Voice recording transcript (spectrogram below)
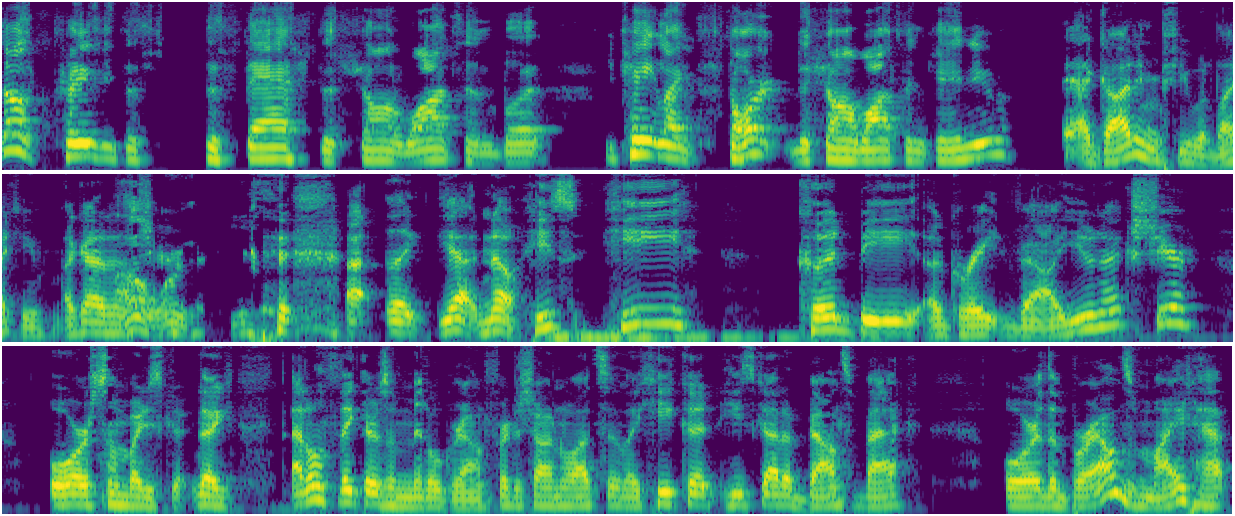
Sounds crazy to to stash Deshaun Watson, but you can't like start Deshaun Watson, can you? I got him if you would like him. I got it. Oh, uh, like yeah, no, he's he could be a great value next year, or somebody's good. Like I don't think there's a middle ground for Deshaun Watson. Like he could, he's got to bounce back, or the Browns might have.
